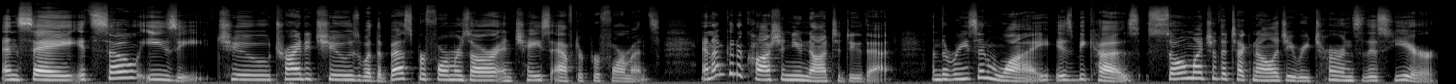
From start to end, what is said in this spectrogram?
and say it's so easy to try to choose what the best performers are and chase after performance. And I'm going to caution you not to do that. And the reason why is because so much of the technology returns this year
